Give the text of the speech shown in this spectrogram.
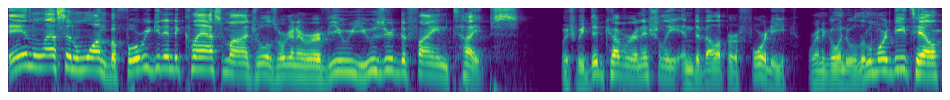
In Lesson 1, before we get into class modules, we're going to review user-defined types which we did cover initially in Developer 40. We're going to go into a little more detail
